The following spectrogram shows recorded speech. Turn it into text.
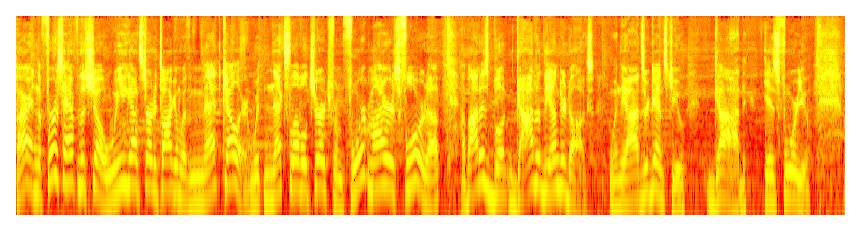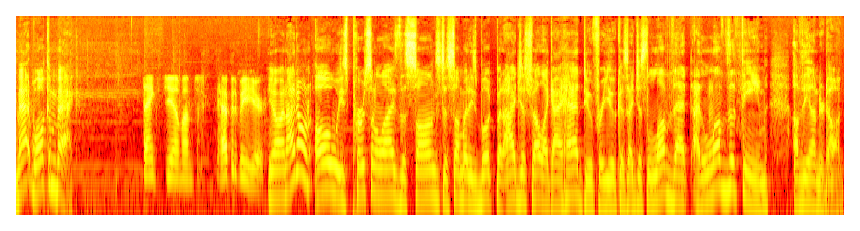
We, all right, in the first half of the show, we got started talking with Matt Keller with Next Level Church from Fort Myers, Florida, about his book, God of the Underdogs. When the odds are against you, God is for you. Matt, welcome back. Thanks, Jim. I'm just happy to be here. You know, and I don't always personalize the songs to somebody's book, but I just felt like I had to for you because I just love that. I love the theme of the underdog.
